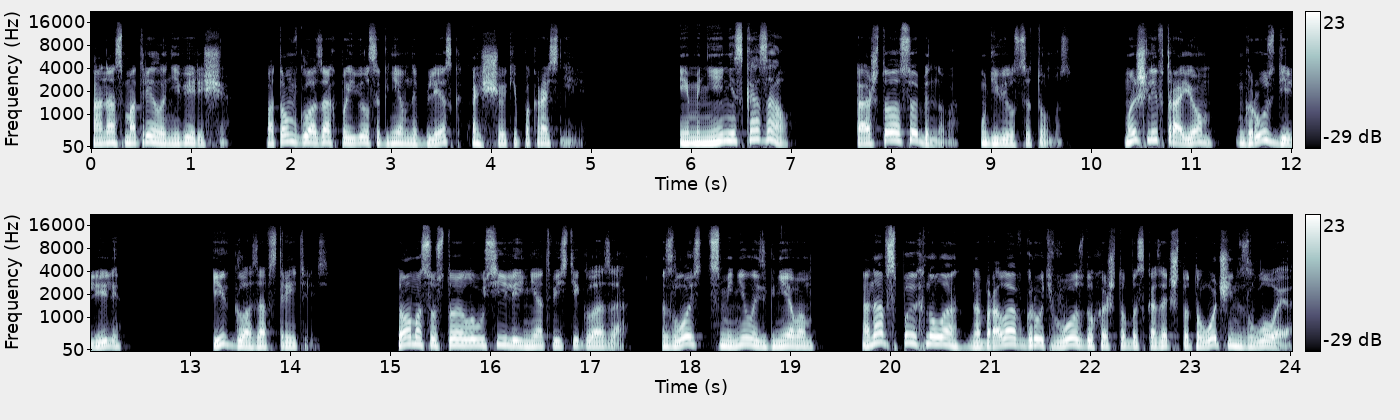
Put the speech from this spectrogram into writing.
Она смотрела неверяще. Потом в глазах появился гневный блеск, а щеки покраснели. «И мне не сказал». «А что особенного? Удивился Томас. Мы шли втроем, груз делили. Их глаза встретились. Томасу стоило усилий не отвести глаза. Злость сменилась гневом. Она вспыхнула, набрала в грудь воздуха, чтобы сказать что-то очень злое.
